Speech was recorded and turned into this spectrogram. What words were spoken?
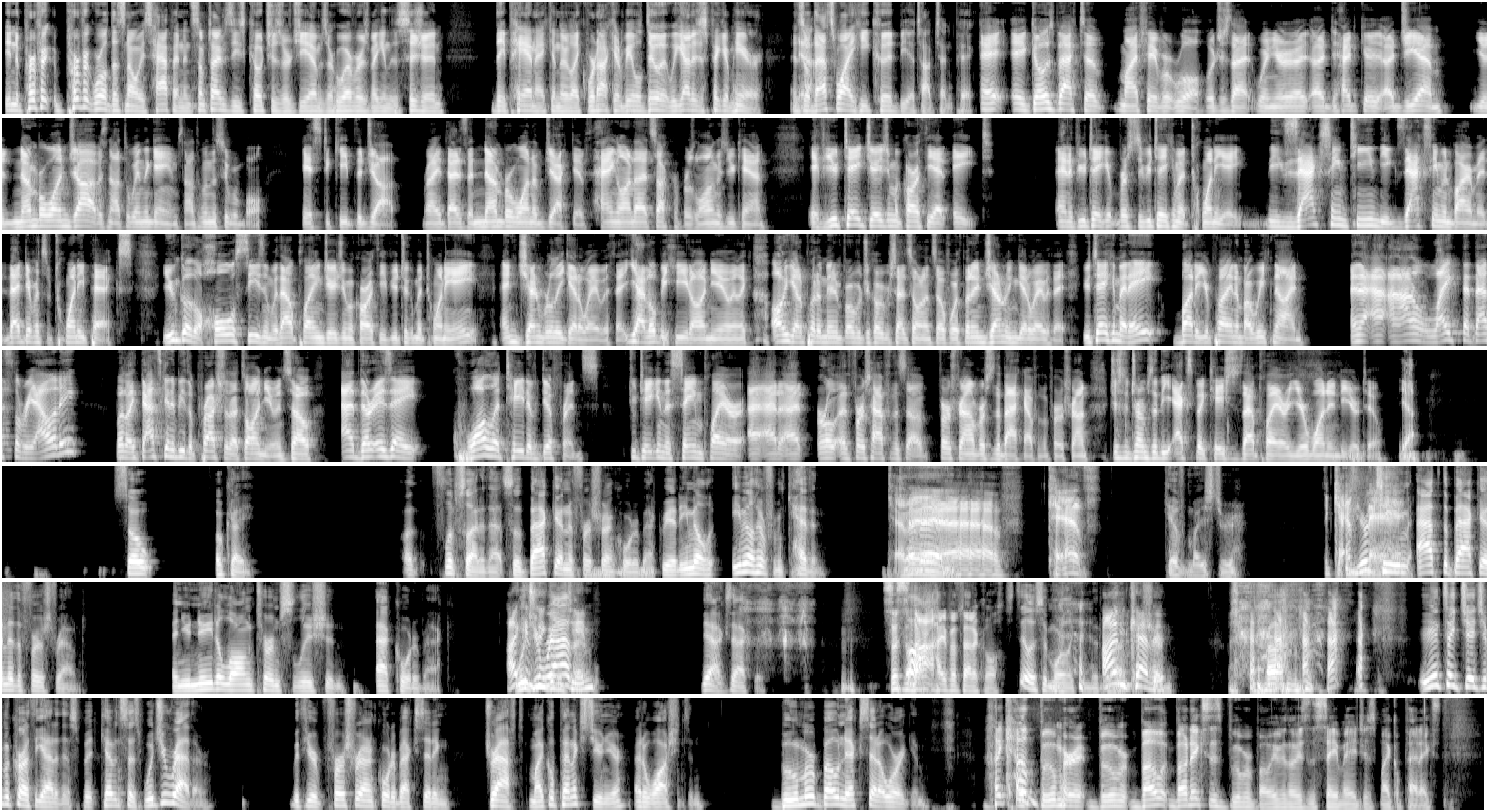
In a perfect perfect world, doesn't always happen, and sometimes these coaches or GMs or whoever is making the decision, they panic and they're like, "We're not going to be able to do it. We got to just pick him here." And so that's why he could be a top ten pick. It, it goes back to my favorite rule, which is that when you're a, a head a GM, your number one job is not to win the games, not to win the Super Bowl. It's to keep the job, right? That is the number one objective. Hang on to that sucker for as long as you can. If you take JJ McCarthy at eight, and if you take it versus if you take him at 28, the exact same team, the exact same environment, that difference of 20 picks, you can go the whole season without playing JJ McCarthy if you took him at 28 and generally get away with it. Yeah, there'll be heat on you and like, oh, you got to put him in for over Jacoby Brissett, so on and so forth. But in general, you can get away with it. You take him at eight, buddy, you're playing him by week nine. And I, and I don't like that that's the reality, but like that's going to be the pressure that's on you. And so uh, there is a qualitative difference to taking the same player at at, at, early, at the first half of the uh, first round versus the back half of the first round, just in terms of the expectations of that player year one into year two. Yeah. So, okay. Uh, flip side of that. So, back end of first round quarterback, we had email email here from Kevin, Kevin, Kev. Kev, Kev Meister. the Kev if your man. team at the back end of the first round, and you need a long term solution at quarterback, I would can you think rather? Of a team. Yeah, exactly. So this is Oh. not hypothetical. Steelers are more like the mid. I'm round, sure. Kevin. Uh, You're going to take JJ McCarthy out of this, but Kevin says, would you rather, with your first round quarterback sitting, draft Michael Penix Jr. out of Washington, Boomer Bo Nix out of Oregon, like how Boomer Boomer Bo Bo Nix is Boomer Bo, even though he's the same age as Michael Penix.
